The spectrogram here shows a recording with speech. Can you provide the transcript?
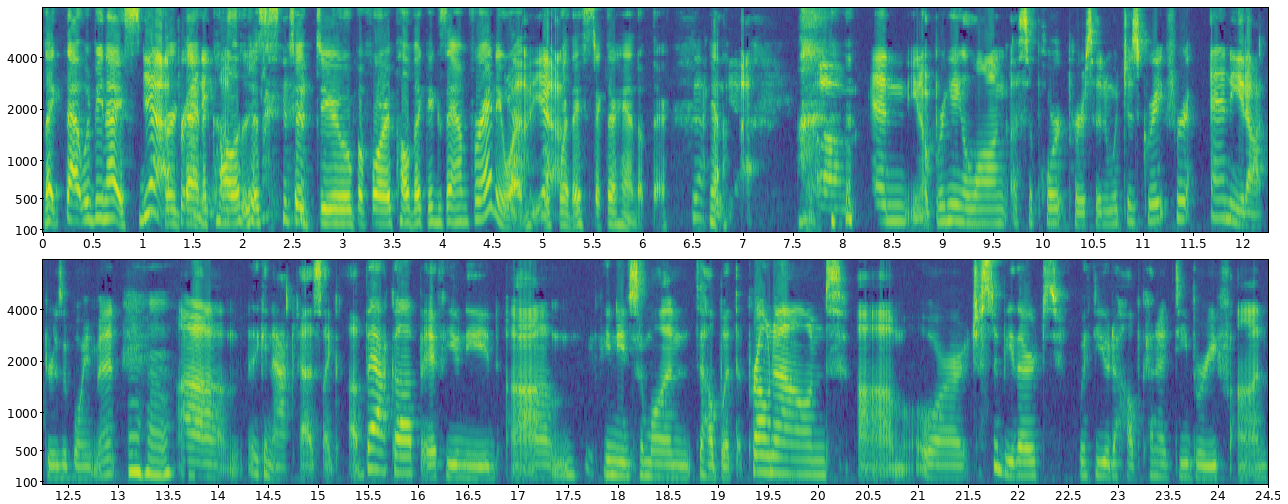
like that would be nice yeah, for, for gynecologists to do before a pelvic exam for anyone yeah, yeah. before they stick their hand up there. Exactly, yeah. Um, and you know bringing along a support person which is great for any doctor's appointment mm-hmm. um, they can act as like a backup if you need um, if you need someone to help with the pronouns um, or just to be there t- with you to help kind of debrief on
